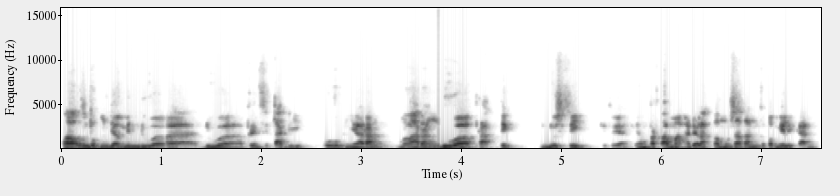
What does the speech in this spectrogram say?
Uh, untuk menjamin dua dua prinsip tadi, UU penyiaran melarang dua praktik industri gitu ya. Yang pertama adalah pemusatan kepemilikan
